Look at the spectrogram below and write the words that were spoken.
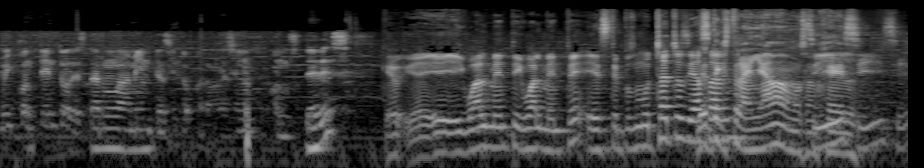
muy contento de estar nuevamente haciendo colaboración con ustedes. Que, eh, igualmente, igualmente. Este, pues muchachos, ya, Ya te saben. extrañábamos, sí, Ángel. sí, sí. Sí,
